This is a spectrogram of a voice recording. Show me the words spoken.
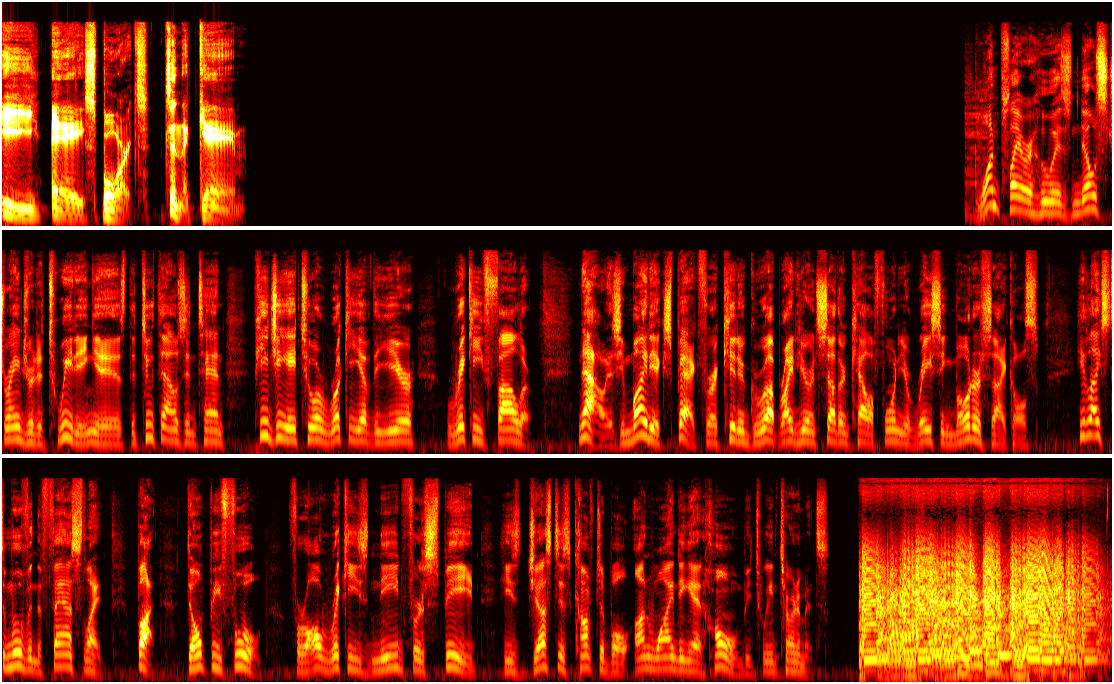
EA Sports. It's in the game. One player who is no stranger to tweeting is the 2010 PGA Tour Rookie of the Year, Rickie Fowler. Now, as you might expect for a kid who grew up right here in Southern California racing motorcycles, he likes to move in the fast lane. But don't be fooled. For all Rickie's need for speed, he's just as comfortable unwinding at home between tournaments.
